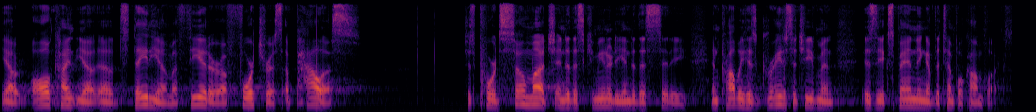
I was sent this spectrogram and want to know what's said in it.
yeah, all kinds, yeah, a stadium, a theater, a fortress, a palace. Just poured so much into this community, into this city. And probably his greatest achievement is the expanding of the temple complex.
